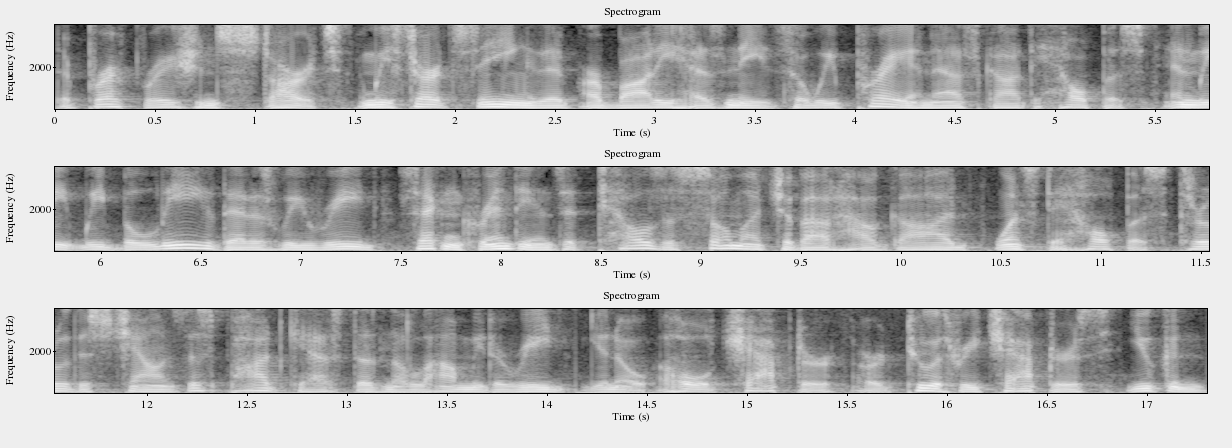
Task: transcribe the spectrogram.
The preparation starts and we start seeing that our body has needs. So we pray and ask God to help us. And we, we believe that as we read 2 Second Corinthians, it tells us so much about how God wants to help us through this challenge. This podcast doesn't allow me to read, you know, a whole chapter or two or three chapters. You can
